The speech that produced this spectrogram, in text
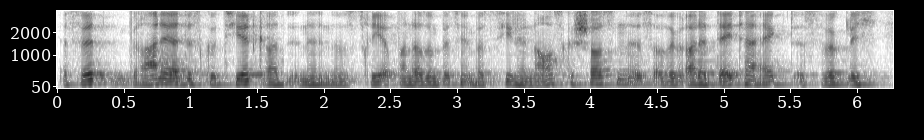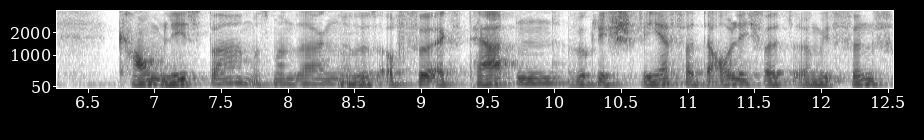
Es wird gerade ja diskutiert, gerade in der Industrie, ob man da so ein bisschen übers Ziel hinausgeschossen ist. Also gerade Data Act ist wirklich kaum lesbar, muss man sagen. Also ist auch für Experten wirklich schwer verdaulich, weil es irgendwie fünf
